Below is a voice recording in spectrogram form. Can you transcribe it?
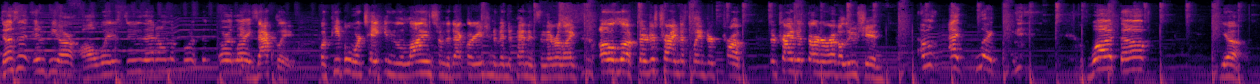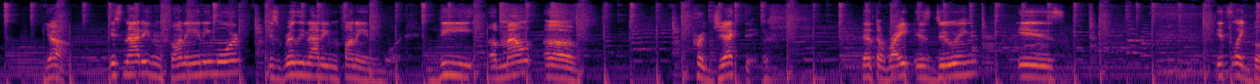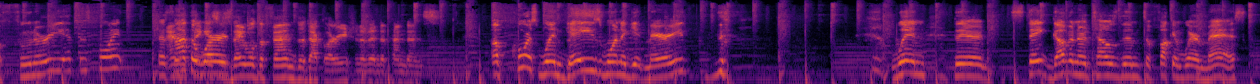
Doesn't NPR always do that on the fourth? Or like, exactly. But people were taking the lines from the Declaration of Independence, and they were like, "Oh, look, they're just trying to slander Trump. They're trying to start a revolution." I was, I like, what the? Yo, yo, it's not even funny anymore. It's really not even funny anymore. The amount of projecting that the right is doing is it's like buffoonery at this point. That's and not the, the, thing is, word. is they will defend the Declaration of Independence. of course, when gays want to get married, when their state governor tells them to fucking wear masks.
